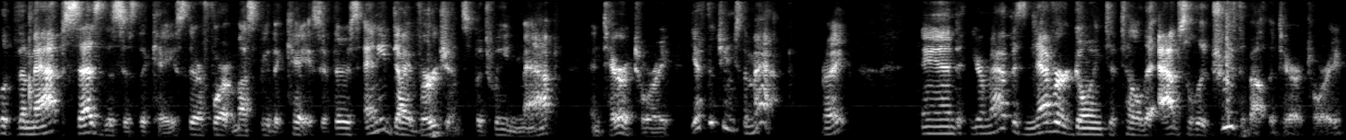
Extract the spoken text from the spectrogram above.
look, the map says this is the case, therefore it must be the case. If there's any divergence between map and territory, you have to change the map, right? And your map is never going to tell the absolute truth about the territory.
